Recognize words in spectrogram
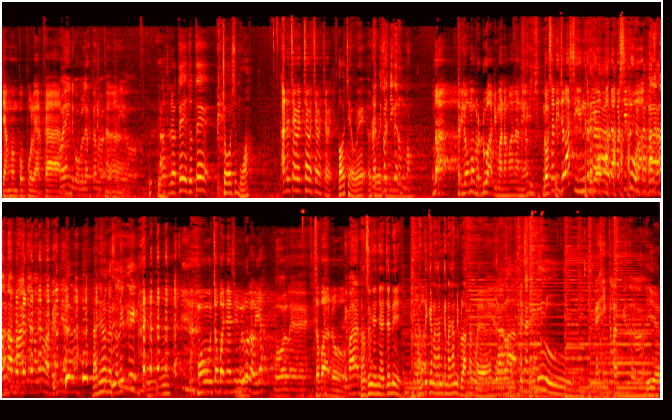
yang mempopulerkan. Oh yang dipopulerkan oleh Heeh. trio. Altrio teh itu teh cowok semua. Ada cewek, cewek, cewek, cewek. Oh, cewek. Oh, Berarti cewek bertiga semua. dong bang. Enggak, trio mah berdua di mana-mana nih. Enggak usah dijelasin, trio mah udah pasti dua. Mana tahu namanya bang nama bandnya. Daniel ngeselin ih. Mau coba nyanyiin dulu kali ya? Boleh. Coba dong. Gimana? Langsung nyanyi aja nih. Nanti kenangan-kenangan di belakang lah ya. Iyalah, kan nyanyi dulu. Kayak iklan gitu. Iya,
